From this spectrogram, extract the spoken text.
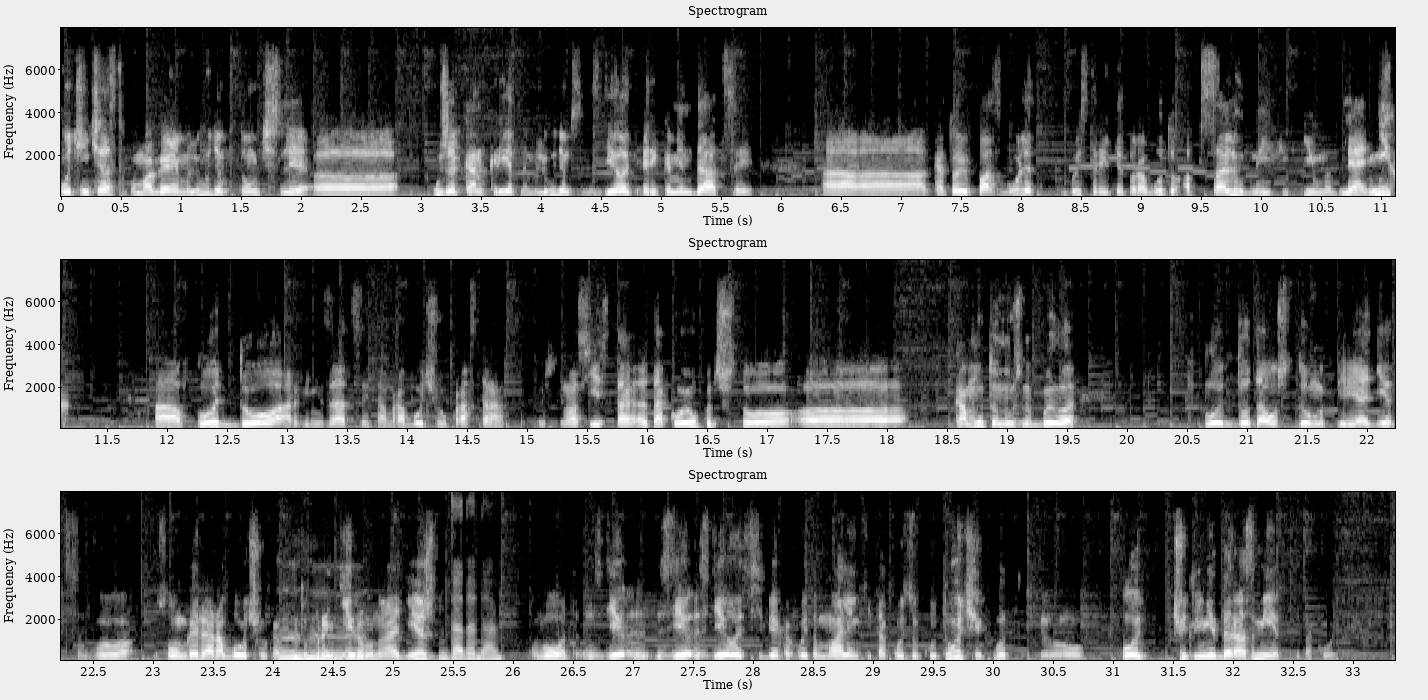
очень часто помогаем людям, в том числе э, уже конкретным людям, сделать рекомендации, э, которые позволят выстроить эту работу абсолютно эффективно для них, э, вплоть до организации там, рабочего пространства. То есть у нас есть та- такой опыт, что э, кому-то нужно было вплоть до того, что дома переодеться в, условно говоря, рабочую какую-то угу. брендированную одежду. Да-да-да. Вот, сде- сде- сделать себе какой-то маленький такой закуточек, вот э, вплоть чуть ли не до разметки такой.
